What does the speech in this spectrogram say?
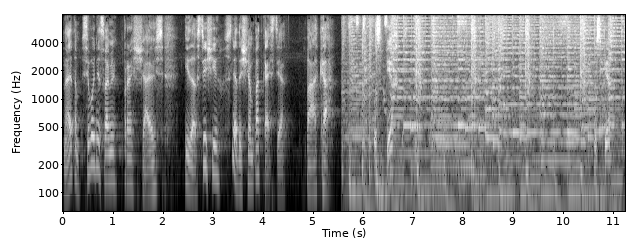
На этом сегодня с вами прощаюсь. И до встречи в следующем подкасте. Пока. Успех. Успех.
